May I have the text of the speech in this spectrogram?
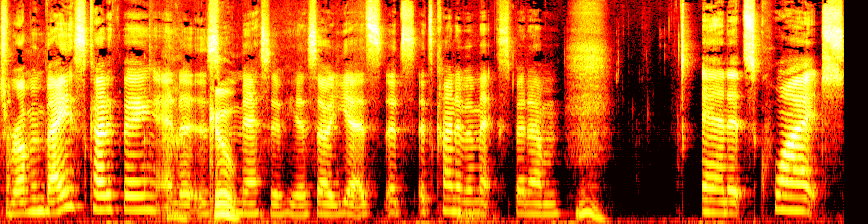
drum and bass kind of thing and it is Cool. massive here so yeah it's it's it's kind of a mix but um Mm. and it's quite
